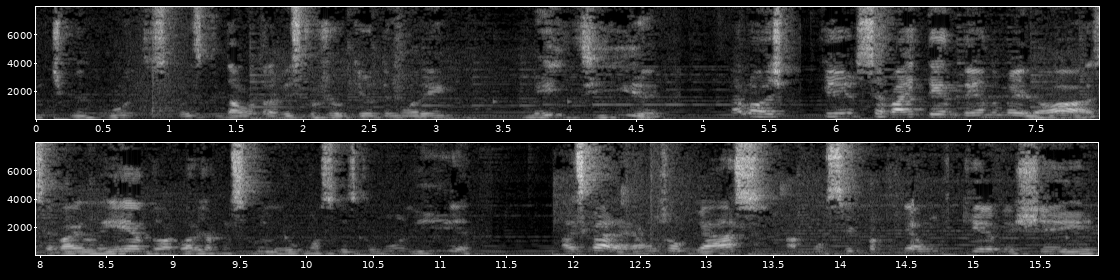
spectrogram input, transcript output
20 minutos, coisa que da outra vez que eu joguei eu demorei meio dia. É lógico que você vai entendendo melhor, você vai lendo, agora eu já consigo ler algumas coisas que eu não lia. Mas, cara, é um jogaço. Aconselho para qualquer um que queira mexer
